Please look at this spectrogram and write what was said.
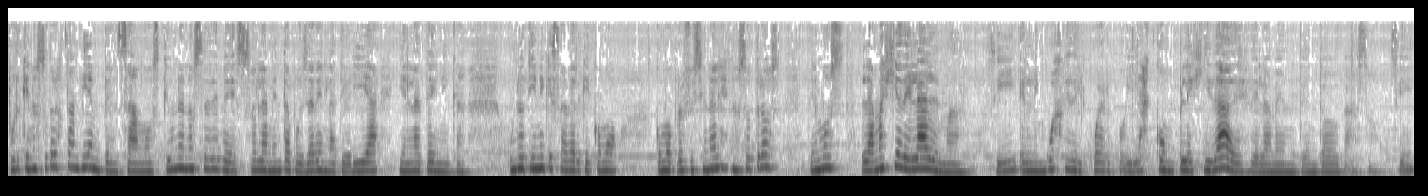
Porque nosotros también pensamos que uno no se debe solamente apoyar en la teoría y en la técnica. Uno tiene que saber que como, como profesionales nosotros tenemos la magia del alma, ¿sí? el lenguaje del cuerpo y las complejidades de la mente en todo caso. ¿sí?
